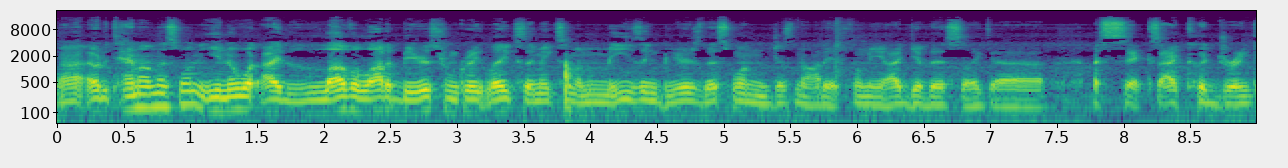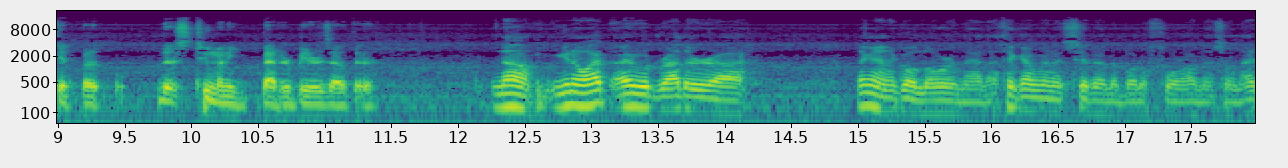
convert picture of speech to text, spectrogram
Uh, out of 10 on this one, you know what? I love a lot of beers from Great Lakes. They make some amazing beers. This one, just not it for me. I'd give this like a, a 6. I could drink it, but there's too many better beers out there. No, you know what? I would rather. Uh, I think I'm gonna go lower than that. I think I'm gonna sit at about a four on this one. I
